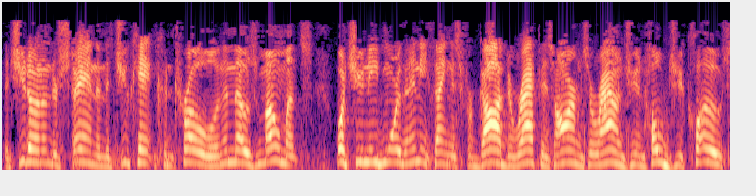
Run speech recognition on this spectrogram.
that you don't understand and that you can't control. And in those moments, what you need more than anything is for God to wrap His arms around you and hold you close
